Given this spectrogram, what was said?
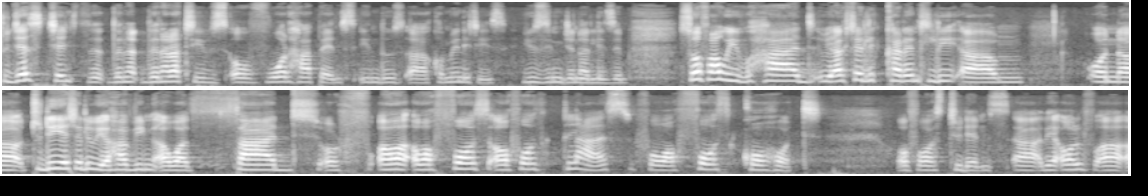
to just change the, the, the narratives of what happens in those uh, communities using journalism. So far we've had, we actually currently um, on, uh, today actually we are having our third or our, our fourth, our fourth class for our fourth cohort of our students. Uh, they're all uh,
